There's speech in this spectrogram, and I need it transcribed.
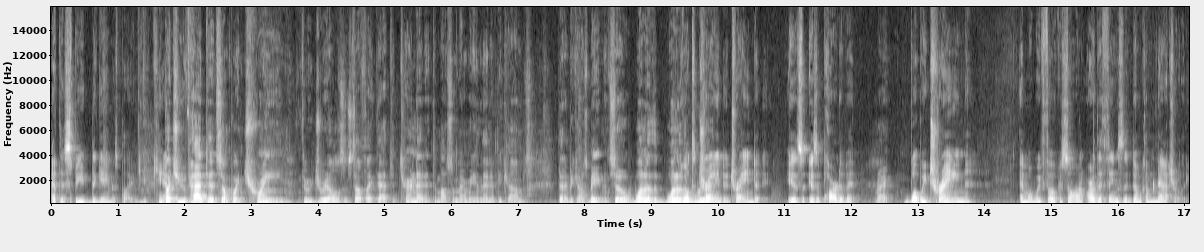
at the speed the game is played. You can't. But you've had to at some point train through drills and stuff like that to turn that into muscle memory, and then it becomes then it becomes maintenance. So one of the one of well, the to real- trained trained is is a part of it. right. What we train and what we focus on are the things that don't come naturally.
